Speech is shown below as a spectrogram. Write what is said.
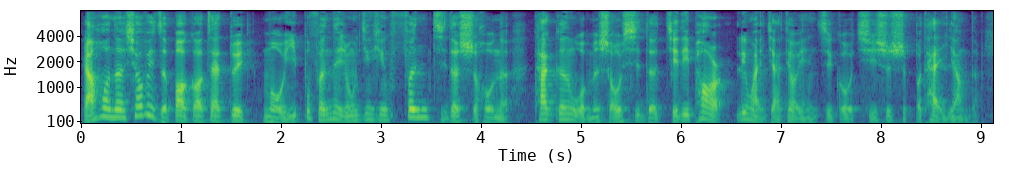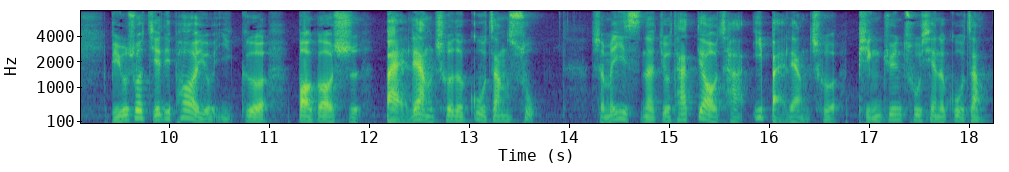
然后呢，消费者报告在对某一部分内容进行分级的时候呢，它跟我们熟悉的杰迪泡尔另外一家调研机构其实是不太一样的。比如说，杰迪泡尔有一个报告是百辆车的故障数。什么意思呢？就他调查一百辆车平均出现的故障，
